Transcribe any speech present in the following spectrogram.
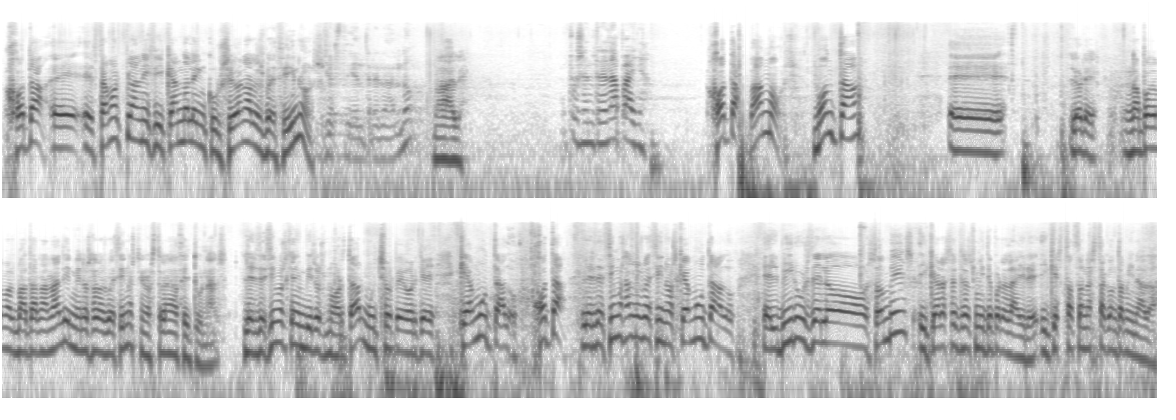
J, eh, estamos planificando la incursión a los vecinos. Yo estoy entrenando. Vale. Pues entrena para allá. J, vamos, monta. Eh, Lore, no podemos matar a nadie, menos a los vecinos que nos traen aceitunas. Les decimos que hay un virus mortal, mucho peor que, que ha mutado. J, les decimos a los vecinos que ha mutado el virus de los zombies y que ahora se transmite por el aire y que esta zona está contaminada.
